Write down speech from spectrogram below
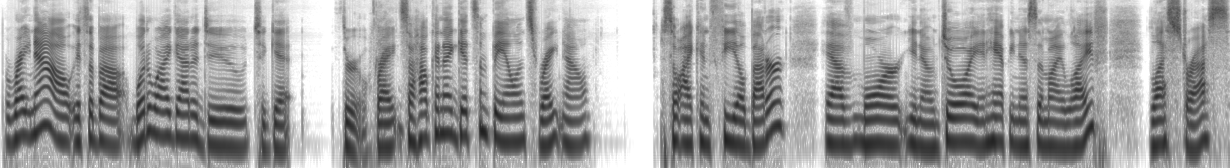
But right now, it's about what do I got to do to get through, right? So how can I get some balance right now? So I can feel better, have more, you know, joy and happiness in my life, less stress,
